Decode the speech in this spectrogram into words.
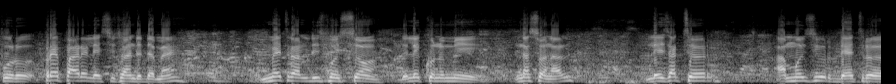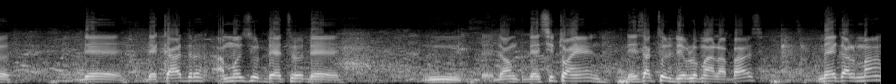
pour préparer les citoyens de demain, mettre à la disposition de l'économie nationale les acteurs à mesure d'être des, des, cadres, à mesure d'être des, donc des citoyens, des acteurs de développement à la base, mais également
